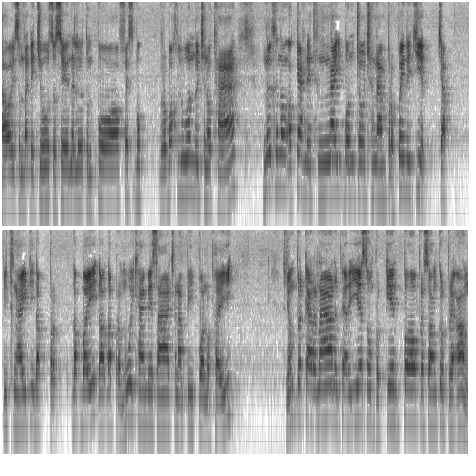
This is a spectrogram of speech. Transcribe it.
ដោយសម្ដេចតេជោសរសេរនៅលើទំព័រ Facebook របស់ខ្លួនដូច្នោះថា នៅក្នុងឱកាសនៃថ្ងៃបុណ្យចូលឆ្នាំប្រពៃណីជាតិចាប់ពីថ្ងៃទី10 13ដល់16ខែមេសាឆ្នាំ2020ខ្ញុំប្រកាសណានិងភរិយាសូមប្រគេនពរព្រះសង្ឃគ្រប់ព្រះអង្គ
